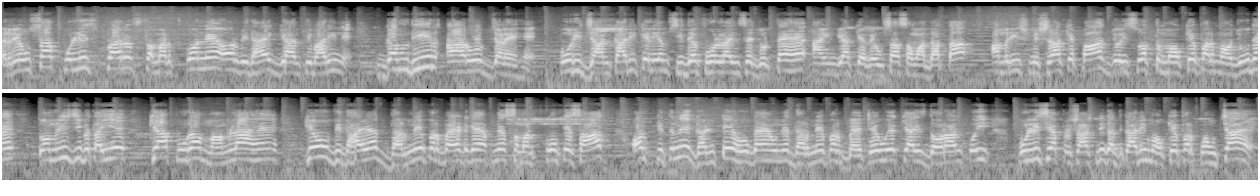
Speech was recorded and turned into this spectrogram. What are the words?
रेउसा पुलिस पर समर्थकों ने और विधायक ज्ञान तिवारी ने गंभीर आरोप जड़े हैं। पूरी जानकारी के लिए हम सीधे फ़ोन लाइन से जुड़ते हैं। आ इंडिया के रेउसा संवाददाता अमरीश मिश्रा के पास, जो इस वक्त मौके पर मौजूद है। तो अमरीश जी, बताइए, क्या पूरा मामला है? क्यों विधायक धरने पर बैठ गए अपने समर्थकों के साथ? और कितने घंटे हो गए उन्हें धरने पर बैठे हुए? क्या इस दौरान कोई पुलिस या प्रशासनिक अधिकारी मौके पर पहुँचा है।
